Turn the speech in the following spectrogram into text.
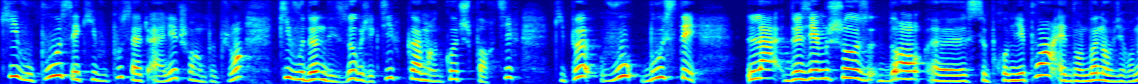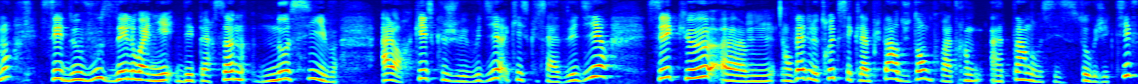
qui vous pousse et qui vous pousse à aller toujours un peu plus loin, qui vous donne des objectifs comme un coach sportif qui peut vous booster. La deuxième chose dans euh, ce premier point, être dans le bon environnement, c'est de vous éloigner des personnes nocives. Alors, qu'est-ce que je vais vous dire Qu'est-ce que ça veut dire? C'est que, euh, en fait, le truc, c'est que la plupart du temps, pour atteindre ces objectifs,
